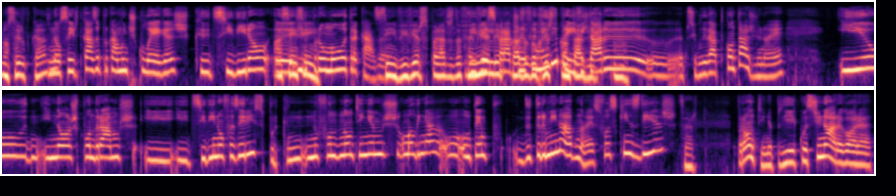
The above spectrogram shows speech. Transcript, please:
Não sair de casa? Não sair de casa porque há muitos colegas que decidiram ah, uh, sim, ir sim. para uma outra casa. Sim, viver separados da família. Viver separados da família para evitar uh, a possibilidade de contágio, não é? E, eu, e nós ponderámos e, e, decidi não fazer isso, porque no fundo não tínhamos uma linha, um, um tempo determinado, não é? Se fosse 15 dias, certo pronto, ainda podia equacionar. Agora,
